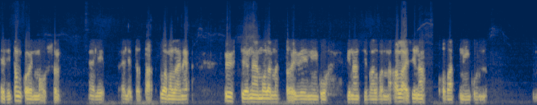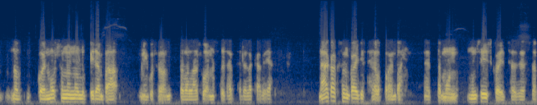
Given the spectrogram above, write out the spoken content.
Ja sitten on CoinMotion, eli, eli tota, suomalainen yhtiö, nämä molemmat toimii niin kuin finanssivalvonnan alaisina, ovat niin kuin, no CoinMotion on ollut pidempään, niin kuin se on tavallaan Suomessa se edelläkävijä. Nämä kaksi on kaikista helpointa, että mun, mun sisko itse asiassa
